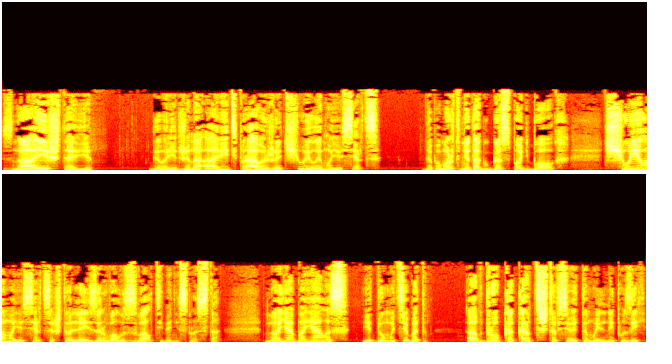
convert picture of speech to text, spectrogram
«Знаешь, Тавье, — говорит жена, — а ведь право же чуяло мое сердце. Да поможет мне так Господь Бог. Чуяло мое сердце, что Лейзер Волф звал тебя неспроста. Но я боялась и думать об этом. А вдруг окажется, что все это мыльный пузырь?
